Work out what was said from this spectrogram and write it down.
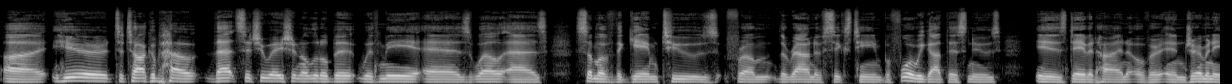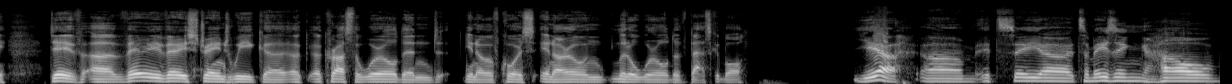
Uh, here to talk about that situation a little bit with me, as well as some of the game twos from the round of 16 before we got this news, is David Hein over in Germany. Dave, a uh, very, very strange week uh, across the world, and, you know, of course, in our own little world of basketball. Yeah, um, it's a uh, it's amazing how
